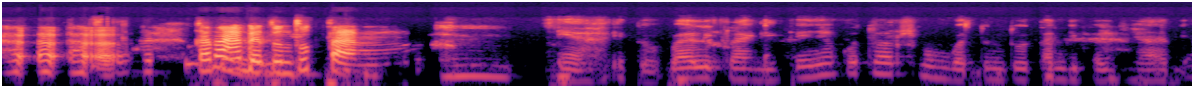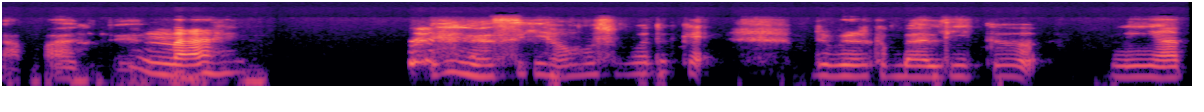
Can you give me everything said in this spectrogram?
Karena ada tuntutan. Hmm, ya itu. Balik lagi. Kayaknya aku tuh harus membuat tuntutan di pagi hari apa gitu ya. Nah, Iya sih ya Allah semua tuh kayak benar-benar kembali ke niat,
